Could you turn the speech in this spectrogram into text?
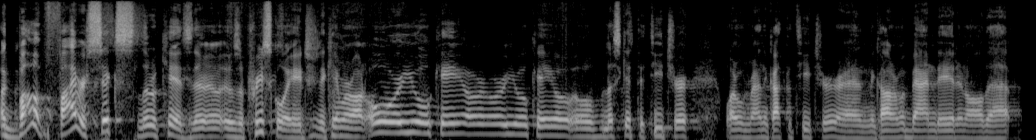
about five or six little kids. There, it was a preschool age. They came around. Oh, are you okay? Or are you okay? Oh, oh, let's get the teacher. One of them ran and got the teacher and got him a band-aid and all that.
